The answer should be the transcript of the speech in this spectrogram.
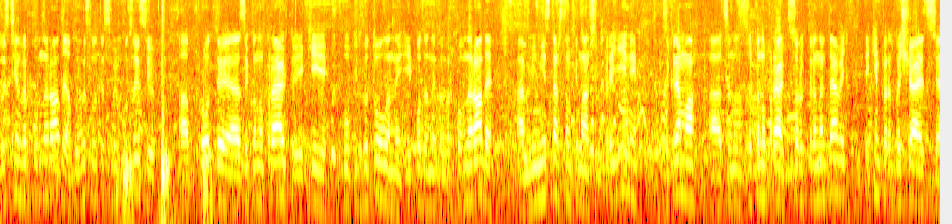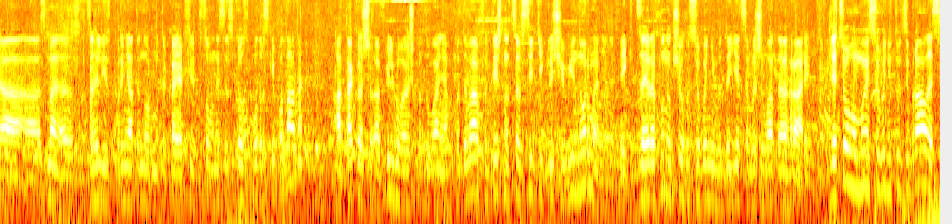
До стін Верховної Ради, аби висловити свою позицію проти законопроекту, який був підготовлений і поданий до Верховної Ради Міністерством фінансів України. Зокрема, це законопроект 4309, яким передбачається а, взагалі прийняти норму, така як фіксований сільськогосподарський податок, а також пільгове відшкодування ПДВ. Фактично, це всі ті ключові норми, які за рахунок чого сьогодні видається виживати аграрій. Для цього ми сьогодні тут зібрались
